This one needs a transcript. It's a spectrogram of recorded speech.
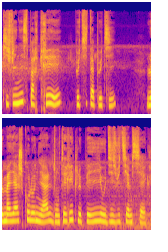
qui finissent par créer, petit à petit, le maillage colonial dont hérite le pays au XVIIIe siècle.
